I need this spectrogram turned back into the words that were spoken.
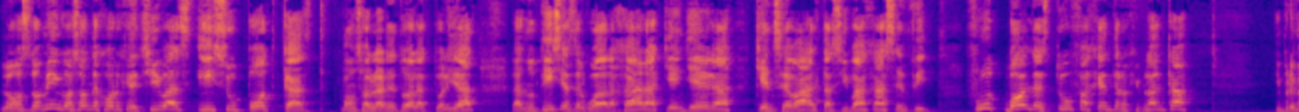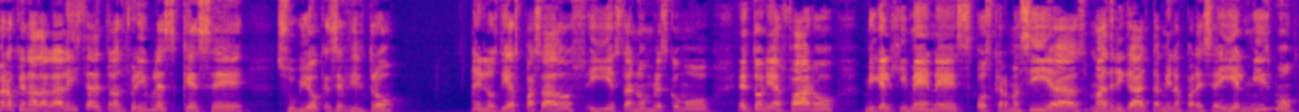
Los domingos son de Jorge de Chivas y su podcast. Vamos a hablar de toda la actualidad, las noticias del Guadalajara, quién llega, quién se va, altas y bajas, en fin. Fútbol de estufa, gente rojiblanca. Y primero que nada, la lista de transferibles que se subió, que se filtró en los días pasados y están nombres como Tony Alfaro, Miguel Jiménez, Oscar Macías, Madrigal también aparece ahí, el mismo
